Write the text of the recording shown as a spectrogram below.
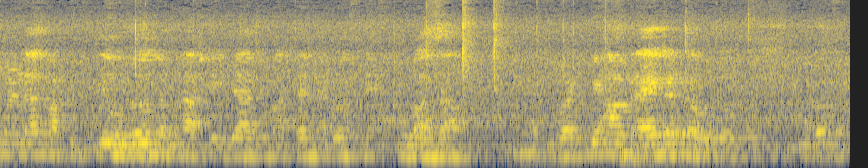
हांव म्हणल्यार म्हाका तितलें उलोवंक जमना स्टेजार बी म्हाका नर्वसनेस खूब आसा बट बी हांव ट्राय करता उलोवंक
